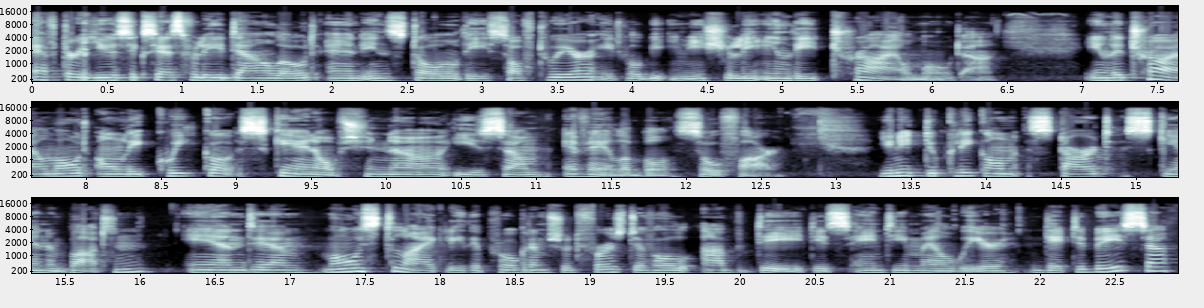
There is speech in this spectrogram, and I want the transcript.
After you successfully download and install the software, it will be initially in the trial mode. In the trial mode, only quick scan option uh, is um, available so far you need to click on Start Scan button and um, most likely the program should first of all update its anti-malware database, uh,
